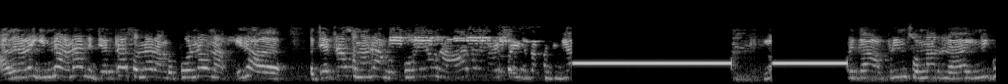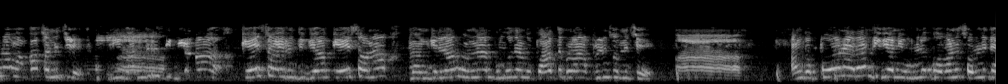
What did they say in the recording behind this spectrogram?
அதனால இன்னும் ஆனா அந்த ஜெட்ரா சொன்னாரு அங்க போனா நான் அஹ், ஜெட்ரா சொன்னாரு அங்க போனா ஒரு ஆதார் கார்டு பண்ணிட்டு திவ்யா. இருக்கா அப்படின்னு சொன்னார்ல. இன்னைக்கு கூட அவங்க அக்கா சொன்னுச்சு நீ வந்துரு திவ்யா கேஸ் ஆயிரும் திவ்யா கேஸ் ஆனா இங்க எல்லாரும் ஒன்னா இருக்கும்போது நம்ம பாத்துக்கலாம் அப்படின்னு சொன்னுச்சு. அங்க போனாதான் திவ்யா நீ உள்ள போவான்னு சொல்லுத?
